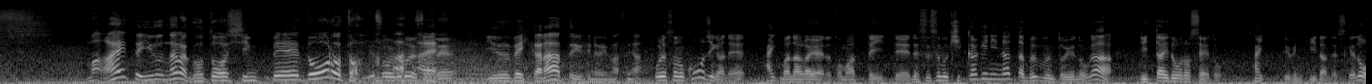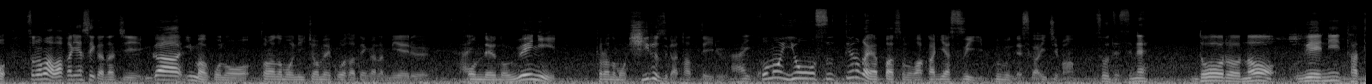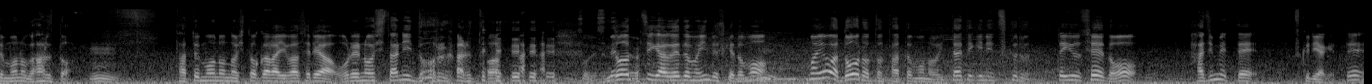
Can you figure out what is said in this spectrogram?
まあ、あえて言うなら後藤新平道路とそういうことですよね。はい。言うべきかなというふうに思いますが。これその工事がね、はい。まあ、長い間止まっていてで進むきっかけになった部分というのが立体道路制度はい。というふうに聞いたんですけどそのまあ分かりやすい形が今この虎ノ門2丁目交差点から見えるはい。トンネルの上に虎ノ門ヒルズが立っている、はい。この様子っていうのがやっぱその分かりやすい部分ですか？一番、そうですね。道路の上に建物があると。うん、建物の人から言わせりゃ俺の下に道路があると。そうですね。どっちが上でもいいんですけども、うん。まあ、要は道路と建物を一体的に作るっていう制度を初めて作り上げて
